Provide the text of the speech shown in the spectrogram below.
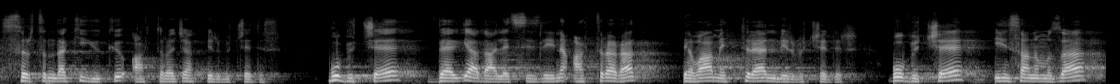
sırtındaki yükü arttıracak bir bütçedir. Bu bütçe vergi adaletsizliğini arttırarak devam ettiren bir bütçedir. Bu bütçe insanımıza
